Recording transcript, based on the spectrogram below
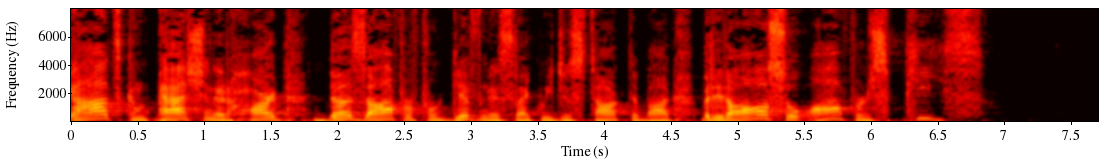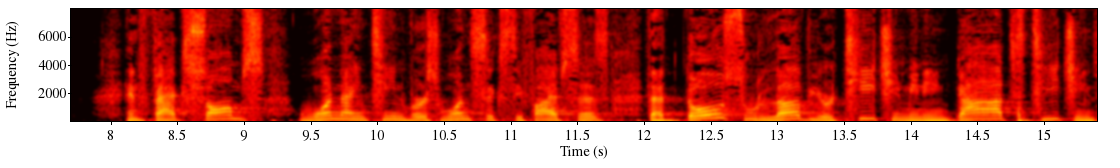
God's compassionate heart does offer forgiveness, like we just talked about, but it also offers peace. In fact, Psalms 119, verse 165 says that those who love your teaching, meaning God's teachings,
